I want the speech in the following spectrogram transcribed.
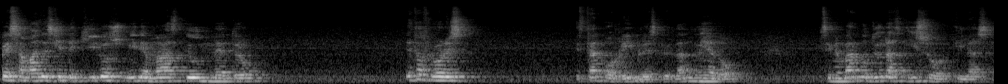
pesa más de 7 kilos, mide más de un metro. Estas flores están horribles, te dan miedo. Sin embargo, Dios las hizo y, las,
